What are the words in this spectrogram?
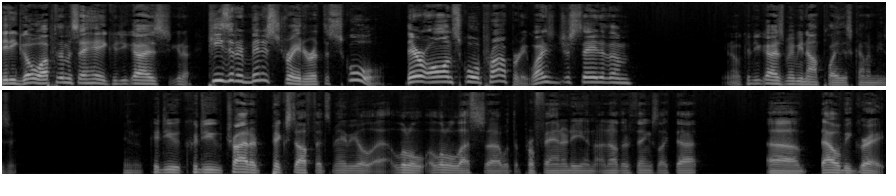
Did he go up to them and say, "Hey, could you guys, you know, he's an administrator at the school. They're all on school property. Why didn't you just say to them, you know, could you guys maybe not play this kind of music? You know, could you could you try to pick stuff that's maybe a, a little a little less uh, with the profanity and, and other things like that? Uh, that would be great.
